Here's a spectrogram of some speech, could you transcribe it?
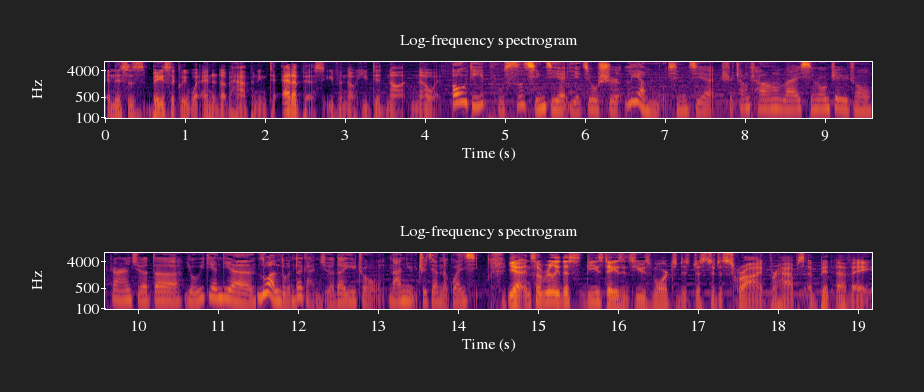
And this is basically what ended up happening to Oedipus, even though he did not know it. 欧迪普斯情节，也就是恋母情节，是常常来形容这种让人觉得有一点点乱伦的感觉的一种男女之间的关系。Yeah, and so really, this these days it's used more to just to describe perhaps a bit of a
